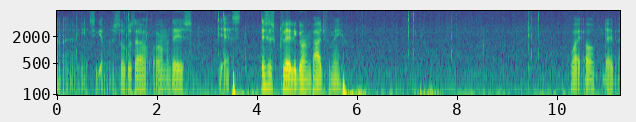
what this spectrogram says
And I need to get my stalkers out. Oh my days. Yes. This is clearly going bad for me. Wait, oh, there we go.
